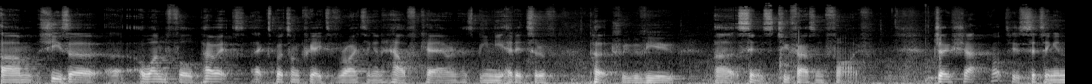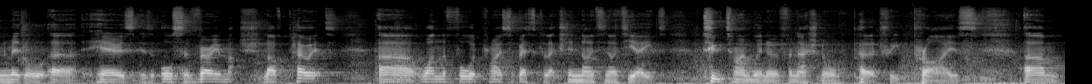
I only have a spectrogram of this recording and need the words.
Um, she's a, a, wonderful poet, expert on creative writing and healthcare, and has been the editor of Poetry Review since 2005. Jo Shapcott, who's sitting in the middle uh, here, is, is, also very much loved poet. Uh, won the Forward Prize for Best Collection in 1998, two time winner of the National Poetry Prize. Um,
